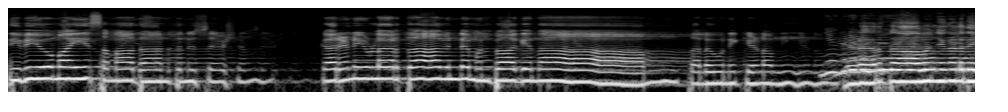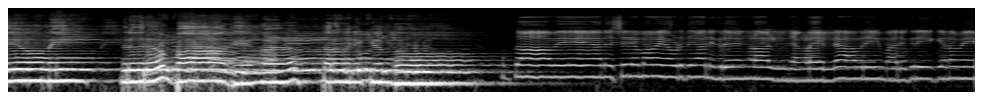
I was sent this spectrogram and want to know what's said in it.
ദിവ്യവുമായി സമാധാനത്തിന് ശേഷം കരുണയുള്ള കർത്താവിന്റെ മുൻപാകെ നാം തലവുനിക്കണം. ഞങ്ങളുടെ കർത്താവ് ഞങ്ങളുടെ ദൈവമേ ഭാഗ്യങ്ങൾ തലവനിക്കുന്നു. കർത്താവേ അനശ്വരമായ അവിടുത്തെ അനുഗ്രഹങ്ങളാൽ ഞങ്ങളെ എല്ലാവരെയും അനുഗ്രഹിക്കണമേ.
